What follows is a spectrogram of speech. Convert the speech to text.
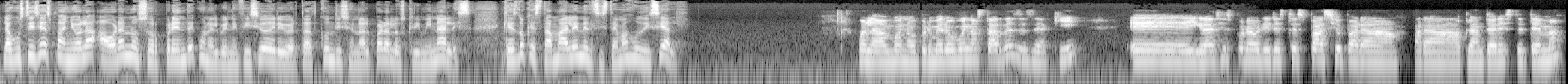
la justicia española ahora nos sorprende con el beneficio de libertad condicional para los criminales. ¿Qué es lo que está mal en el sistema judicial? Hola, bueno, primero buenas tardes desde aquí. Eh, y gracias por abrir este espacio para, plantear este tema.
